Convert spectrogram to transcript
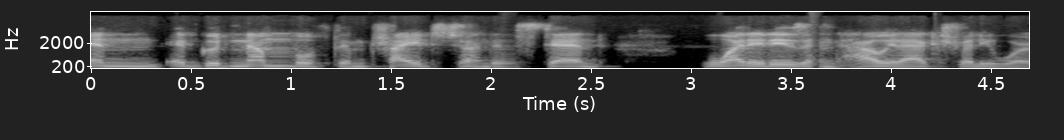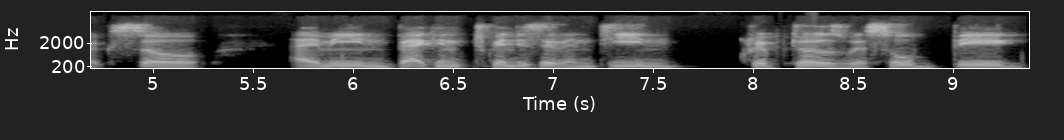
and a good number of them tried to understand what it is and how it actually works. So, I mean, back in 2017, cryptos were so big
